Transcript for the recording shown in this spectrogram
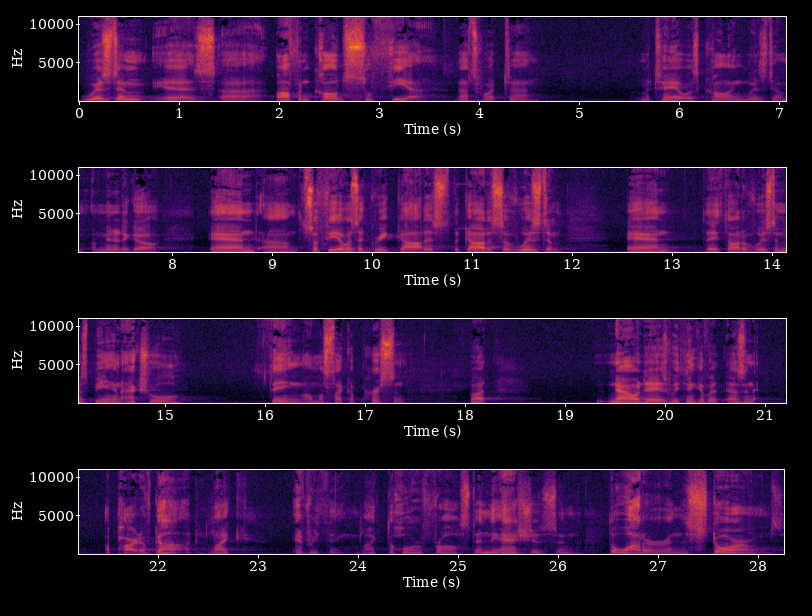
wisdom is uh, often called Sophia. That's what uh, Matteo was calling wisdom a minute ago. And um, Sophia was a Greek goddess, the goddess of wisdom. And they thought of wisdom as being an actual thing, almost like a person. But nowadays we think of it as an, a part of God, like everything, like the hoarfrost and the ashes and the water and the storms.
